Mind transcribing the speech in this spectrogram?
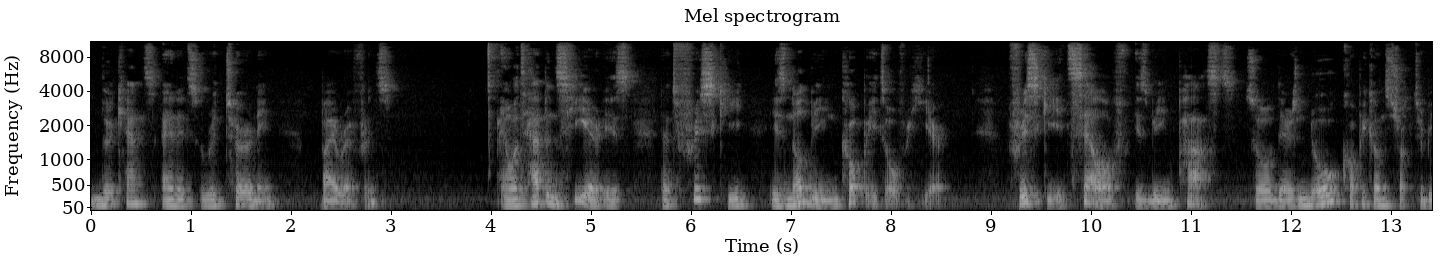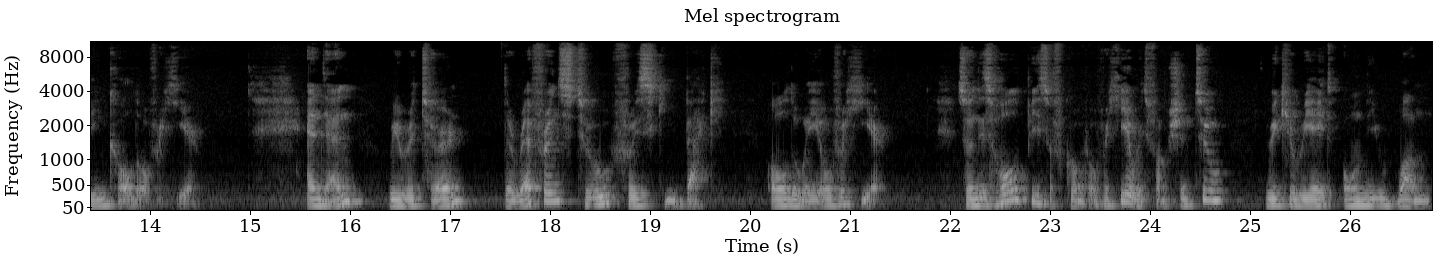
the cat and it's returning by reference. And what happens here is that Frisky is not being copied over here. Frisky itself is being passed. So there's no copy constructor being called over here. And then we return the reference to Frisky back all the way over here. So in this whole piece of code over here with function 2, we create only one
